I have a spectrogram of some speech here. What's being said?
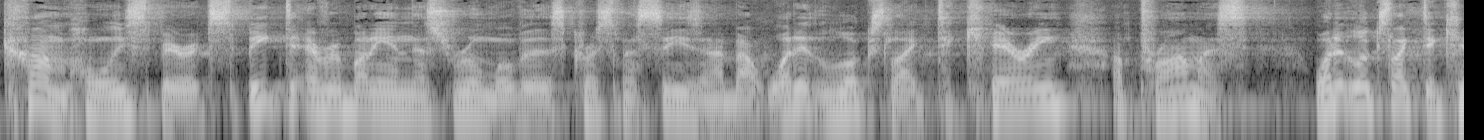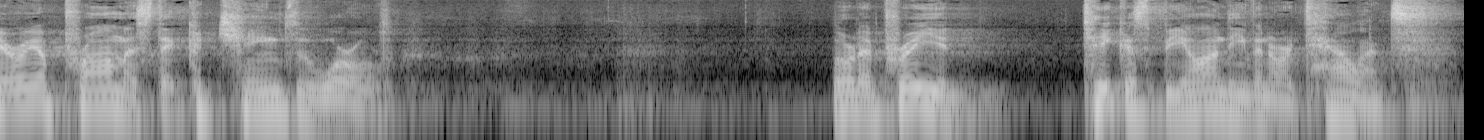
come, Holy Spirit, speak to everybody in this room over this Christmas season about what it looks like to carry a promise, what it looks like to carry a promise that could change the world. Lord, I pray you take us beyond even our talents.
